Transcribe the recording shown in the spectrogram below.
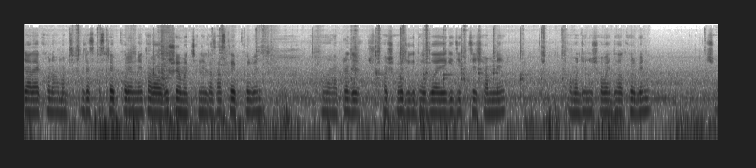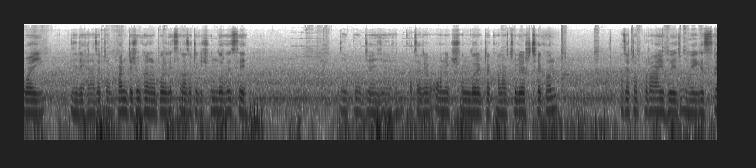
যারা এখনও আমার চ্যানেলটা সাবস্ক্রাইব করেন নাই, তারা অবশ্যই আমার চ্যানেলটা সাবস্ক্রাইব করবেন। আর আপনাদের সবার সহযোগিতা দোয়া এগিয়ে যেতে সামনে। আমার জন্য সবাই দোয়া করবেন। সবাই দেখেন আচারটা, পানিটা শুকানোর পরে দেখছেন আচারটা কি সুন্দর হয়েছে। এই পর্যায়ে যে দেখেন আচারে অনেক সুন্দর একটা কালার চলে আসছে এখন। আচারটা প্রায় হয়ে হয়ে গেছে।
